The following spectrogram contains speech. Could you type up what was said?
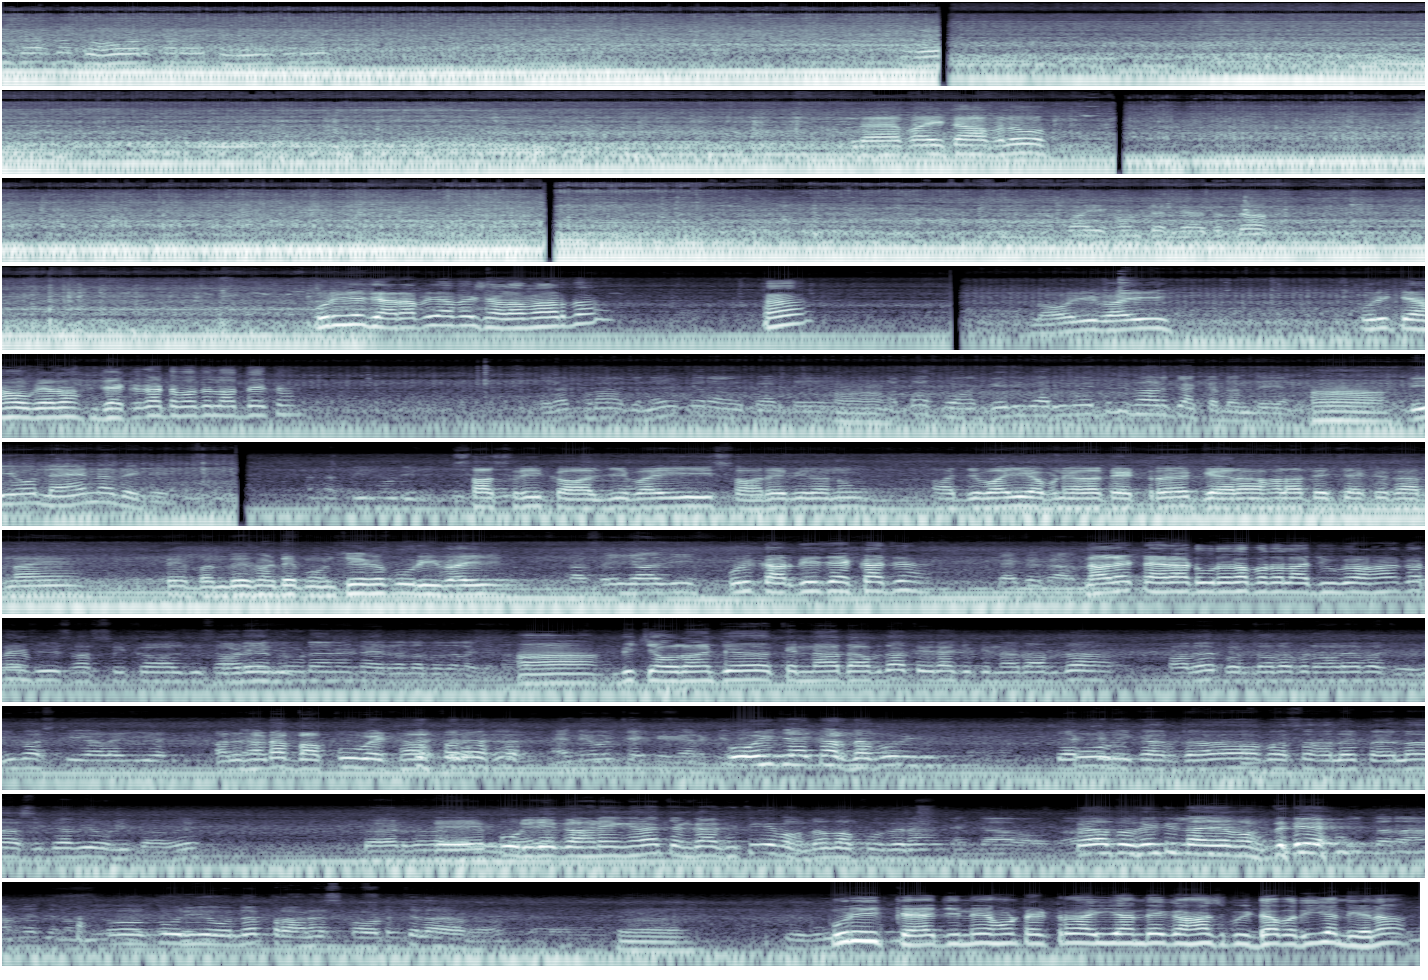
ਜੀ ਕਰਦਾ ਦੋ ਹੋਰ ਕਰੇ ਤੇ ਕਰੇ। ਲੈ ਭਾਈ ਟਾਪ ਲੋ ਭਾਈ ਹੁਣ ਚੱਲਿਆ ਸਿੱਧਾ। ਪੂਰੀ 11 ਵਜੇ ਆਵੇ ਛਾਲਾ ਮਾਰਦਾ। ਹਾਂ? ਲਓ ਜੀ ਭਾਈ। ਪੂਰੀ ਕਿਆ ਹੋ ਗਿਆ ਦਾ? ਜੈਕ ਘੱਟ ਵੱਧ ਲੱਦਾ ਇੱਕ? ਇਹਦਾ ਖੜਾ ਕੇ ਨਾ ਘਰਾਂ ਕਰਦੇ ਹਾਂ। ਆਪਾਂ ਸਵਾਗੇ ਦੀ ਵਾਰੀ ਨੂੰ ਇੱਧਰ ਖਾਣ ਚੱਕ ਦਿੰਦੇ ਆ। ਹਾਂ। ਵੀ ਉਹ ਲੈਣ ਨਾ ਦੇਖੇ ਸਤਿ ਸ੍ਰੀ ਅਕਾਲ ਜੀ ਬਾਈ ਸਾਰੇ ਵੀਰਾਂ ਨੂੰ। ਅੱਜ ਬਾਈ ਆਪਣੇ ਵਾਲਾ ਟਰੈਕਟਰ 11 ਹਾਲਾ ਤੇ ਚੈੱਕ ਕਰਨਾ ਹੈ। ਤੇ ਬੰਦੇ ਸਾਡੇ ਪਹੁੰਚੇ ਨੇ ਪੂਰੀ ਬਾਈ। ਸਤਿ ਸ੍ਰੀ ਅਕਾਲ ਜੀ। ਪੂਰੀ ਕਰਦੀ ਚੈੱਕ ਅੱਜ? ਚੈੱਕ ਕਰ ਨਾਲੇ ਟਾਇਰਾਂ ਟੂਰਾਂ ਦਾ ਪਤਾ ਲੱਗ ਜਾਊਗਾ ਹਾਂ ਕਰਨੇ ਜੀ ਸਤਿ ਸ੍ਰੀ ਅਕਾਲ ਜੀ ਸਾਰੇ ਲੋੜਾਂ ਨੇ। ਟਾਇਰਾਂ ਦਾ ਪਤਾ ਲੱਗਣਾ। ਹਾਂ ਵੀ 14 ਚ ਕਿੰਨਾ ਦਬਦਾ 13 ਚ ਕਿੰਨਾ ਦਬਦਾ ਹਾਲੇ ਬੰਦਾ ਤਾਂ ਬਿਠਾ ਲਿਆ ਵਾ ਯੂਨੀਵਰਸਿਟੀ ਵਾਲਾ ਹੀ ਆ। ਹਾਲੇ ਸਾਡਾ ਬਾਪੂ ਬੈਠਾ ਉੱਪਰ। ਐਨੇ ਉਹ ਚੈੱਕ ਕਰਕੇ ਉਹੀ ਚੈੱਕ ਕਰਦਾ ਪੂਰੀ। ਚੈੱਕ ਨਹੀਂ ਕਰਦਾ ਬਸ ਹਾਲੇ ਪਹਿਲਾਂ ਸੀਗਾ ਵੀ ਉਹੀ ਬਾਵੇ। ਤੇ ਪੂਰੀ ਦੇ ਗਾਣੇ ਕਹਿੰਦਾ ਚੰਗਾ ਖਿੱਚ ਕੇ ਪਾਉਂਦਾ ਬਾਪੂ ਤੇਰਾ। ਚੰਗਾ ਕਹਿੰਦਾ ਤੁਸੀਂ ਢਿੱਲਾ ਜਿਹਾ ਪਾਉਂਦੇ ਆ। ਤੂੰ ਤਾਂ ਆਰਾਮ ਨਾਲ ਚਲਾਉਂਦੀ ਉਹ ਪੂਰੀ ਉਹਨੇ ਪੁਰਾਣੇ ਸਕਾਊਟ ਚਲਾਇਆ ਵਾ। ਪੂਰੀ ਕਹਿ ਜਿੰਨੇ ਹੁਣ ਟਰੈਕਟਰ ਆਈ ਜਾਂਦੇ ਗਾਹਾਂ ਸਪੀਡਾਂ ਵਧੀ ਜਾਂਦੀਆਂ ਨਾ।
